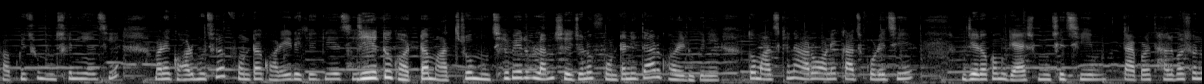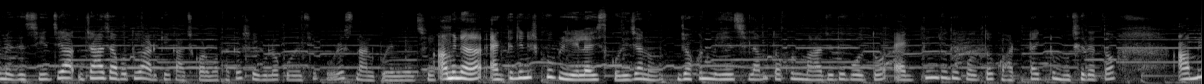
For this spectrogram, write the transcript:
সব কিছু মুছে নিয়েছি। মানে ঘর মুছে ফোনটা ঘরেই রেখে গিয়েছি। যেহেতু ঘরটা মাত্র মুছে বের হলাম সেই জন্য ফোনটা নিতে আর ঘরে ঢুকিনি। তো মাঝখানে আরও অনেক কাজ করেছি। যেরকম গ্যাস মুছেছি, তারপরে থাল বাসন মেজেছি, যা যা যাবতীয় আর কি কাজকর্ম থাকে সেগুলো করেছি, করে স্নান করে নিয়েছি। আমি না একটা জিনিস খুব রিয়েলাইজ করি জানো? যখন মেয়ে ছিলাম, তখন মা যদি বলতো, একদিন যদি বলতো ঘরটা একটু মুছে দিত, আমি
